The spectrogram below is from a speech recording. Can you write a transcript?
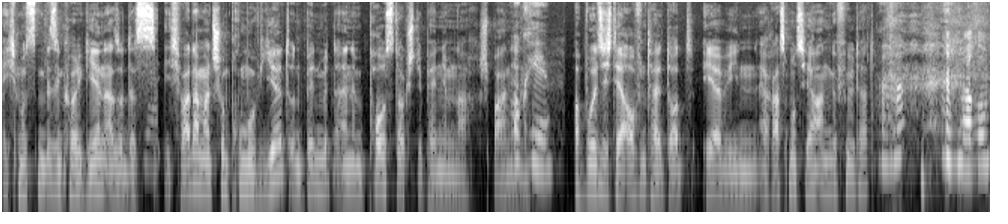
Ich muss ein bisschen korrigieren. Also, das, ja. ich war damals schon promoviert und bin mit einem Postdoc-Stipendium nach Spanien. Okay. Obwohl sich der Aufenthalt dort eher wie ein Erasmus-Jahr angefühlt hat. Aha. Warum?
